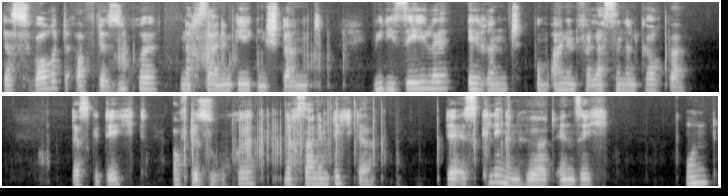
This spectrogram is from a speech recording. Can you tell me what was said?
Das Wort auf der Suche nach seinem Gegenstand, wie die Seele irrend um einen verlassenen Körper. Das Gedicht auf der Suche nach seinem Dichter, der es klingen hört in sich und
